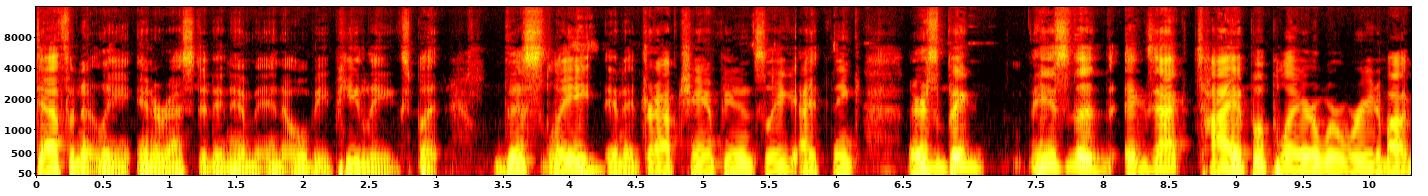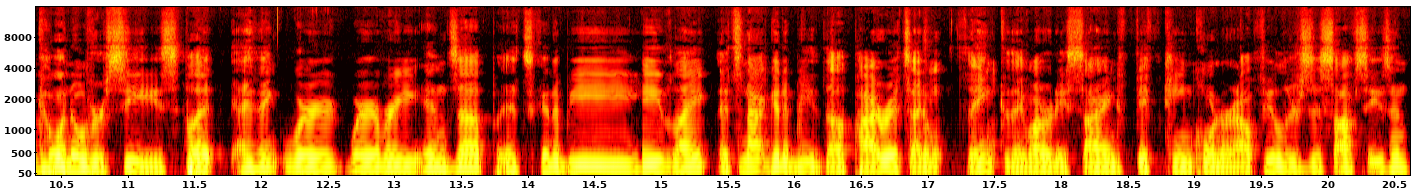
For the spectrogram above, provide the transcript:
definitely interested in him in OBP leagues, but this late in a draft champions league, I think there's a big he's the exact type of player we're worried about going overseas. But I think where wherever he ends up, it's going to be like it's not going to be the Pirates. I don't think they've already signed 15 corner outfielders this offseason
